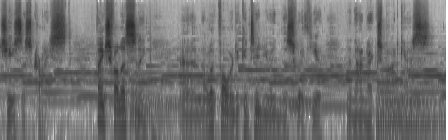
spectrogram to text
Jesus Christ. Thanks for listening, and I look forward to continuing this with you in our next podcast.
